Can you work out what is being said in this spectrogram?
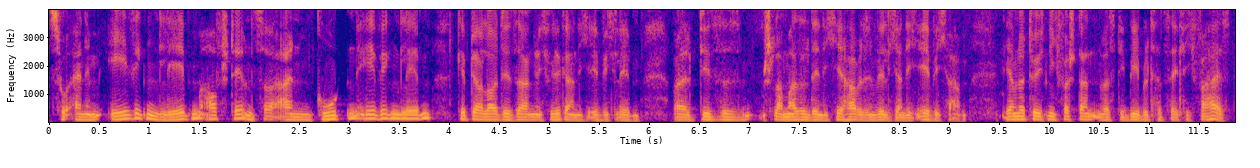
zu einem ewigen Leben aufsteht und zu einem guten ewigen Leben? Es gibt ja Leute, die sagen, ich will gar nicht ewig leben, weil dieses Schlamassel, den ich hier habe, den will ich ja nicht ewig haben. Die haben natürlich nicht verstanden, was die Bibel tatsächlich verheißt.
